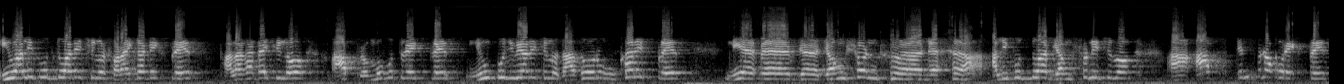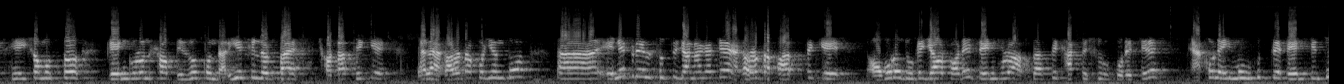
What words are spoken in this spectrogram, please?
নিউ আলিপুরদুয়ারে ছিল সরাইঘাট এক্সপ্রেস, ফালাঘাটায় ছিল আপ ব্রহ্মপুত্র এক্সপ্রেস, নিউ কুচবিহারে ছিল দাদর উখার এক্সপ্রেস জংশন আলিপুরদুয়ার জংশনে ছিল। আপ চন্দ্রনগর এক্সপ্রেস এই সমস্ত ট্রেনগুলো সব দীর্ঘক্ষণ দাঁড়িয়েছিল প্রায় ছটা থেকে বেলা এগারোটা পর্যন্ত। এনএফএল সূত্রে জানা গেছে, এগারোটা পাঁচ থেকে অবরোধ উঠে যাওয়ার পরে ট্রেনগুলো আস্তে আস্তে ছাড়তে শুরু করেছে। এখন এই মুহূর্তে ট্রেন কিন্তু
